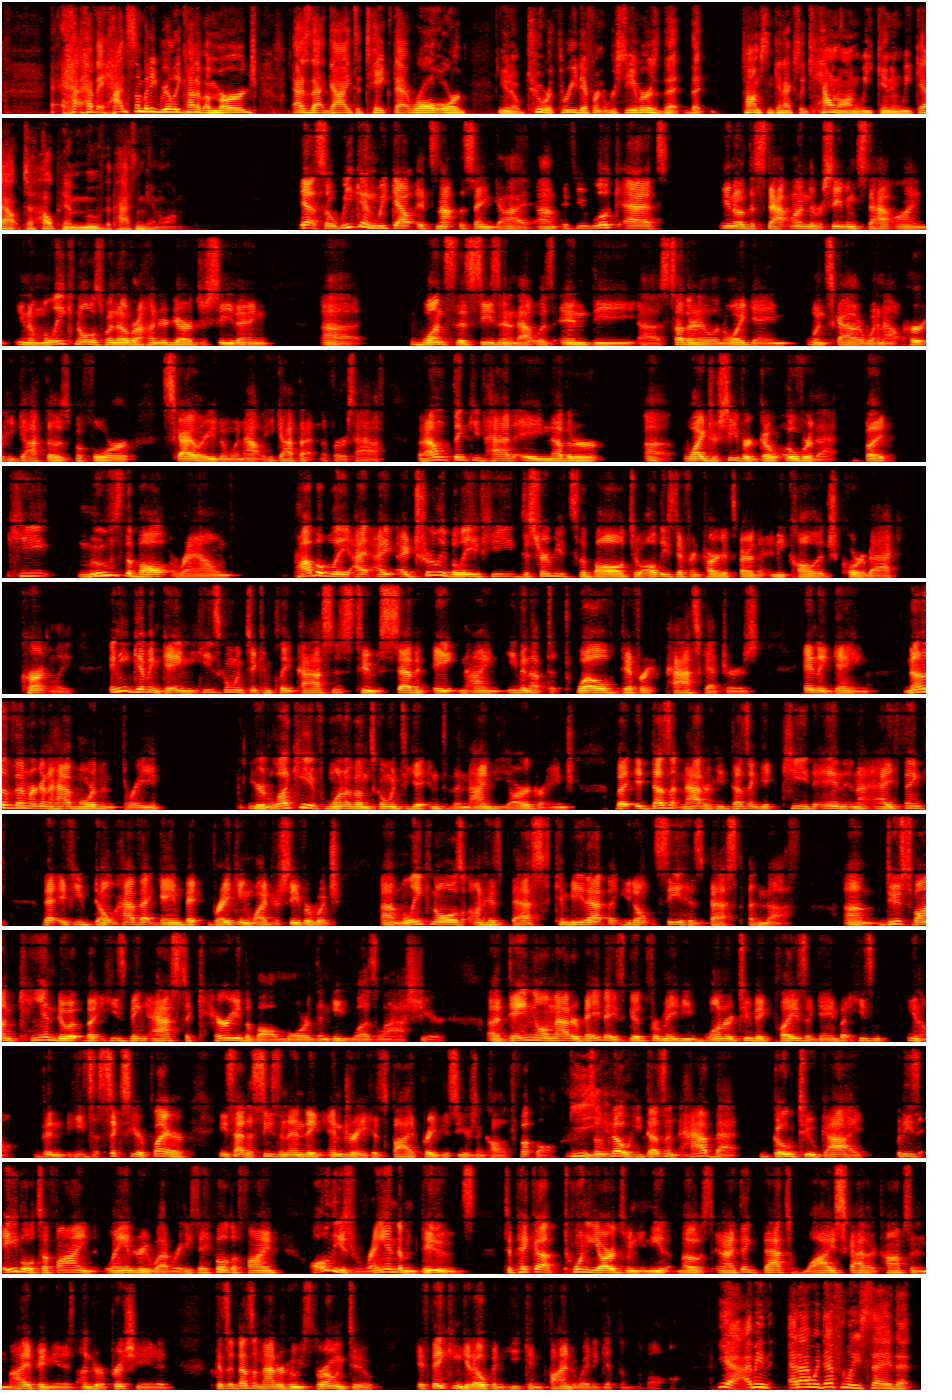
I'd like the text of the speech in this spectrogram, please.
H- have they had somebody really kind of emerge as that guy to take that role, or you know, two or three different receivers that that Thompson can actually count on week in and week out to help him move the passing game along? Yeah, so week in week out, it's not the same guy. Um, if you look at you know the stat line, the receiving stat line, you know Malik Knowles went over 100 yards receiving uh, once this season, that was in the uh, Southern Illinois game when Skylar went out hurt. He got those before Skylar even went out. He got that in the first half, but I don't think you've had another uh, wide receiver go over that. But he moves the ball around probably I, I, I truly believe he distributes the ball to all these different targets better than any college quarterback currently. Any given game, he's going to complete passes to seven, eight, nine, even up to 12 different pass catchers in a game. None of them are going to have more than three. You're lucky if one of them's going to get into the 90 yard range, but it doesn't matter. He doesn't get keyed in. And I, I think that if you don't have that game breaking wide receiver, which uh, Malik Knowles on his best can be that, but you don't see his best enough. Um, Deuce Vaughn can do it, but he's being asked to carry the ball more than he was last year. Uh, Daniel Imatorbhebhe is good for maybe one or two big plays a game, but he's you know been he's a six year player. He's had a season ending injury his five previous years in college football. Yeah. So no, he doesn't have that go to guy, but he's able to find Landry Weber. He's able to find all these random dudes to pick up 20 yards when you need it most. And I think that's why Skylar Thompson, in my opinion, is underappreciated because it doesn't matter who he's throwing to. If they can get open, he can find a way to get them the ball. Yeah, I mean, and I would definitely say that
